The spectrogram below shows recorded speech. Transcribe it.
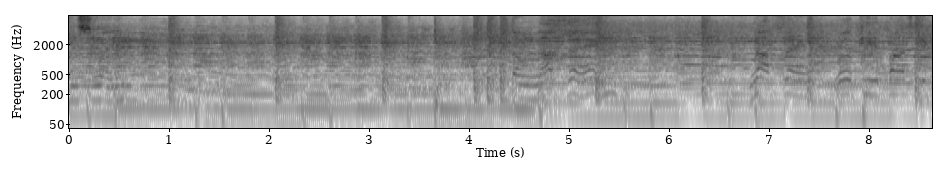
and swing. Though nothing, nothing will keep us together.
